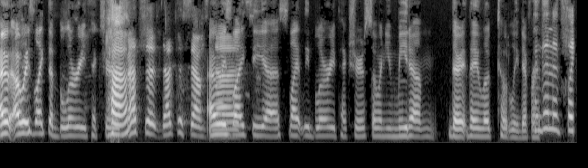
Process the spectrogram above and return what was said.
I, I always like the blurry pictures. Huh? That's it. That just sounds. I always nuts. like the uh, slightly blurry pictures, so when you meet them, they they look totally different. And then it's like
